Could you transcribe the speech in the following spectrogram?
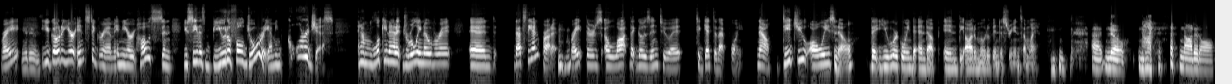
Right? It is. You go to your Instagram and your posts and you see this beautiful jewelry. I mean, gorgeous. And I'm looking at it, drooling over it. And that's the end product, mm-hmm. right? There's a lot that goes into it to get to that point. Now, did you always know that you were going to end up in the automotive industry in some way? uh, no, not not at all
